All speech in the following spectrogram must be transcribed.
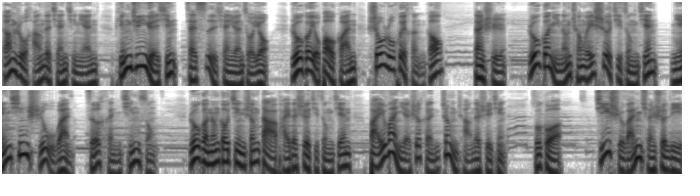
刚入行的前几年，平均月薪在四千元左右。如果有爆款，收入会很高；但是如果你能成为设计总监，年薪十五万则很轻松。如果能够晋升大牌的设计总监，百万也是很正常的事情。不过，即使完全顺利，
